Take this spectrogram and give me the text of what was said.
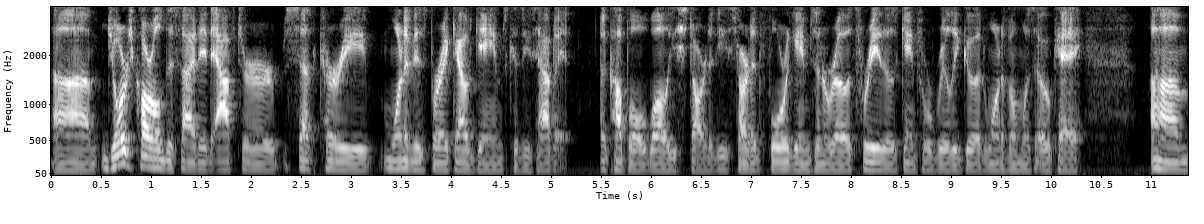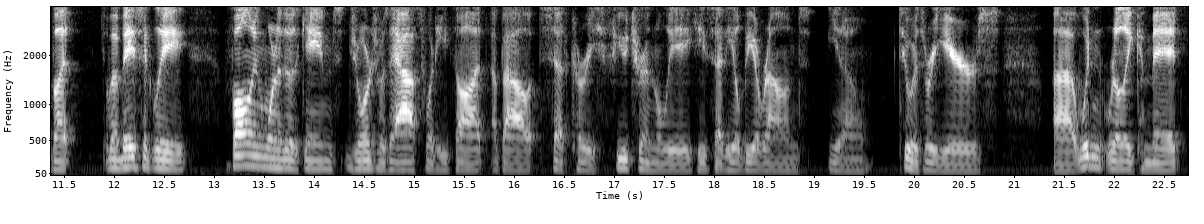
um, George Karl decided after Seth Curry, one of his breakout games, because he's had it a couple while he started. He started four games in a row. Three of those games were really good. One of them was okay. Um, but but basically, following one of those games, George was asked what he thought about Seth Curry's future in the league. He said he'll be around, you know, two or three years. Uh, wouldn't really commit.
